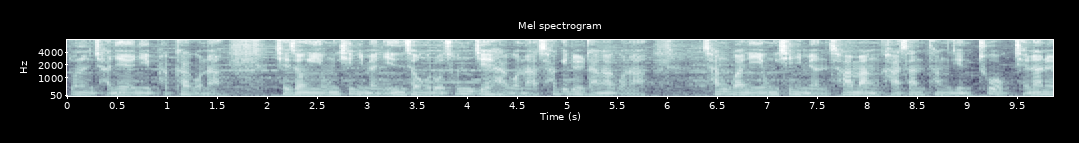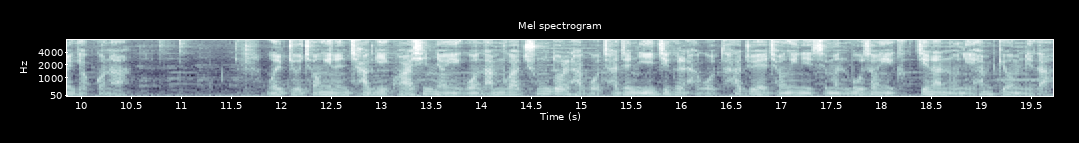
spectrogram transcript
또는 자녀연이 박하거나 재성이 용신이면 인성으로 손재하거나 사기를 당하거나 상관이 용신이면 사망, 가산 탕진, 투옥, 재난을 겪거나 월주 정인은 자기 과신령이고 남과 충돌하고 잦은 이직을 하고 타주의 정인이 있으면 모성이 극진한 운이 함께 옵니다.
